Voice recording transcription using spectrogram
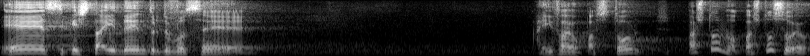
esse que está aí dentro de você. Aí vai o pastor, pastor não, pastor sou eu,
